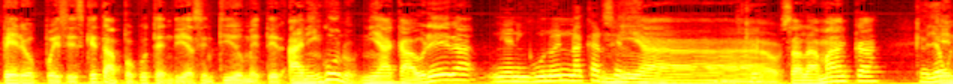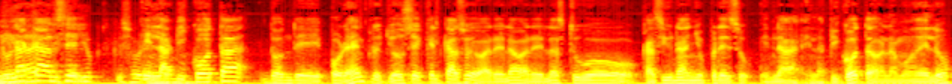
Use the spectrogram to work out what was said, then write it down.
Pero pues es que tampoco tendría sentido meter a ninguno, ni a Cabrera, Ni a ninguno en una cárcel. ni a Salamanca, Que haya en una de cárcel, en el la picota, donde, por ejemplo, yo sé que el caso de Varela, Varela estuvo casi un año preso en la, en la picota o en la modelo,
